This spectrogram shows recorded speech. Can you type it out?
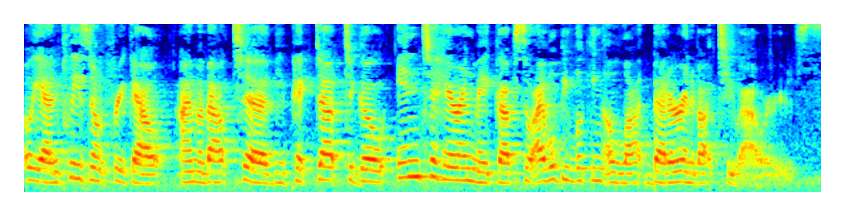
Oh, yeah, and please don't freak out. I'm about to be picked up to go into hair and makeup, so I will be looking a lot better in about two hours.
